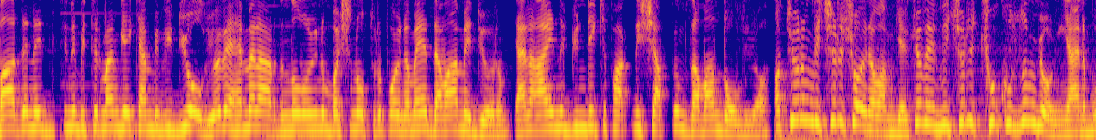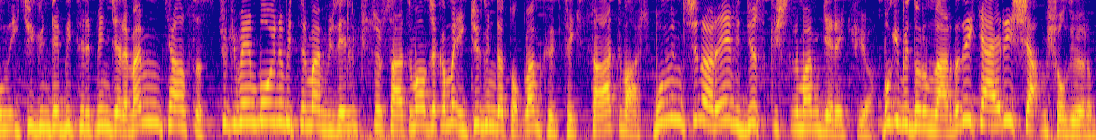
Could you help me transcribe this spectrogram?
Bazen editini bitirmem gereken bir video oluyor ve hemen ardından oyunun başına oturup oynamaya devam ediyorum. Yani aynı gündeki farklı iş yaptığım zaman da oluyor. Atıyorum Witcher 3 oynamam gerekiyor ve Witcher 3 çok uzun bir oyun. Yani bunu 2 günde bitirip incelemem imkansız. Çünkü benim bu oyunu bitirmem 150 küsur saatimi alacak ama 2 günde toplam 48 saat var. Bunun için araya video sıkıştırmam gerekiyor. Bu gibi durumlarda da iki ayrı iş yapmış oluyorum.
